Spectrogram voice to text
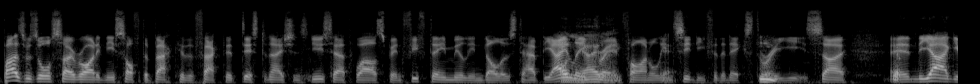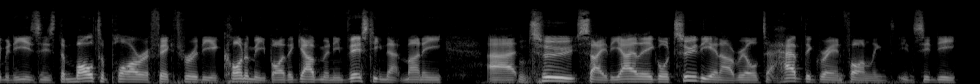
Buzz was also writing this off the back of the fact that Destinations New South Wales spent fifteen million dollars to have the A League A-League, Grand Final in Sydney for the next hmm. three years. So, and the argument is is the multiplier effect through the economy by the government investing that money. Uh, to say the A League or to the NRL to have the grand final in, in Sydney,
